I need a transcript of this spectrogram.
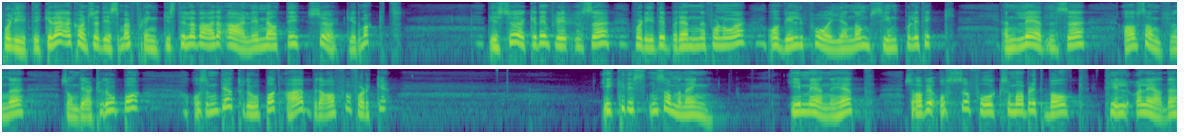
Politikere er kanskje de som er flinkest til å være ærlige med at de søker makt. De søker innflytelse fordi de brenner for noe og vil få igjennom sin politikk. En ledelse av samfunnet som de har tro på, og som de har tro på at er bra for folket. I kristen sammenheng, i menighet, så har vi også folk som har blitt valgt til å lede.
